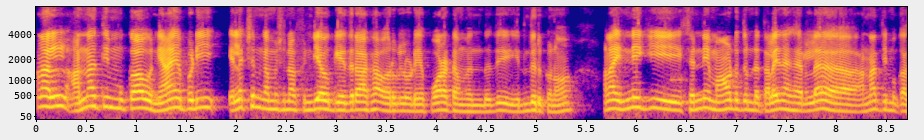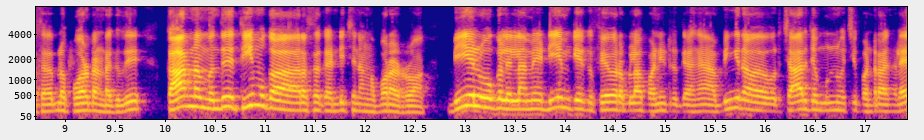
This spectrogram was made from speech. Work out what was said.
ஆனால் அதிமுக திமுக நியாயப்படி எலெக்ஷன் கமிஷன் ஆஃப் இந்தியாவுக்கு எதிராக அவர்களுடைய போராட்டம் என்பது இருந்திருக்கணும். ஆனா இன்னைக்கு சென்னை மாவட்டத்தினுடைய தலைநகர்ல அதிமுக சார்பில் போராட்டம் நடக்குது. காரணம் வந்து திமுக அரசை கண்டிச்சு நாங்க போராடுறோம். பிஎல்ஓக்கள் எல்லாமே டிஎம்கேக்கு ஃபேவரபிளா பண்ணிட்டு இருக்காங்க அப்படிங்கிற ஒரு சார்ஜை முன் வச்சு பண்றாங்களே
